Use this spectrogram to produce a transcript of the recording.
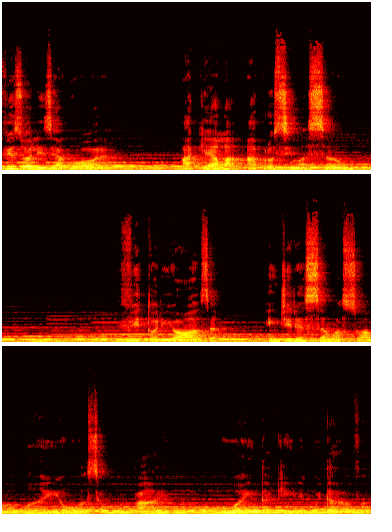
visualize agora aquela aproximação vitoriosa em direção à sua mamãe ou a seu papai ou ainda quem lhe cuidava.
